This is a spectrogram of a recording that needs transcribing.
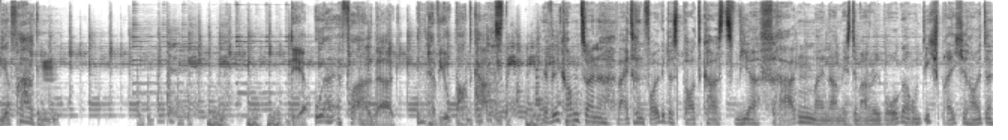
Wir fragen. Der ORF Vorarlberg Interview Podcast. Ja, willkommen zu einer weiteren Folge des Podcasts Wir fragen. Mein Name ist Emanuel Broger und ich spreche heute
